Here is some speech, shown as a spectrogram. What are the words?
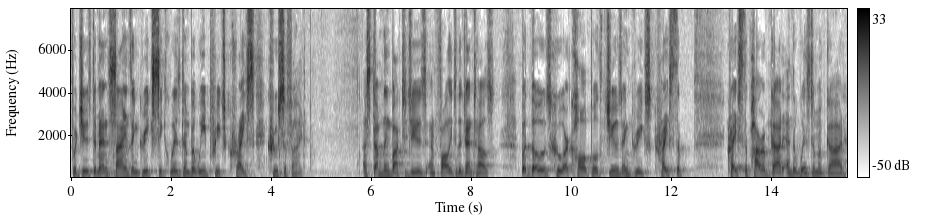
For Jews demand signs and Greeks seek wisdom, but we preach Christ crucified. A stumbling block to Jews and folly to the Gentiles. But those who are called both Jews and Greeks, Christ the, Christ the power of God and the wisdom of God,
